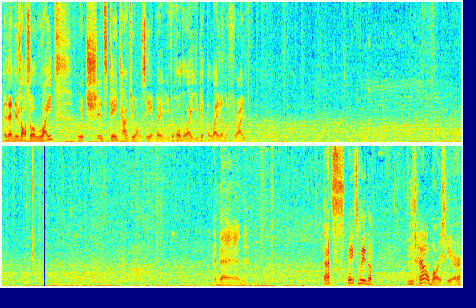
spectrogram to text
And then there's also a light, which it's daytime so you won't see it, but if you hold the light, you get the light on the front. And then that's basically the these handlebars here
